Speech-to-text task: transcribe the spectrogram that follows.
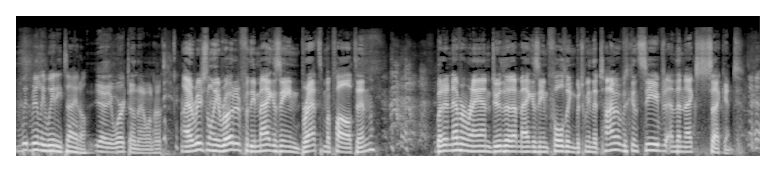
really witty title. Yeah, you worked on that one, huh? I originally wrote it for the magazine Bratsmopolitan, but it never ran due to that magazine folding between the time it was conceived and the next second.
